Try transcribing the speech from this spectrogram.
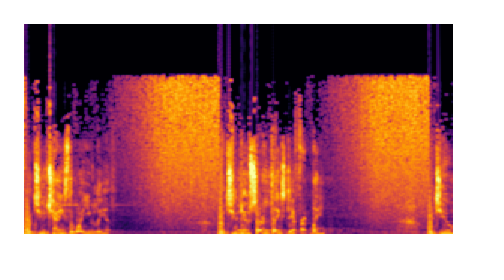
Would you change the way you live? Would you do certain things differently? Would you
